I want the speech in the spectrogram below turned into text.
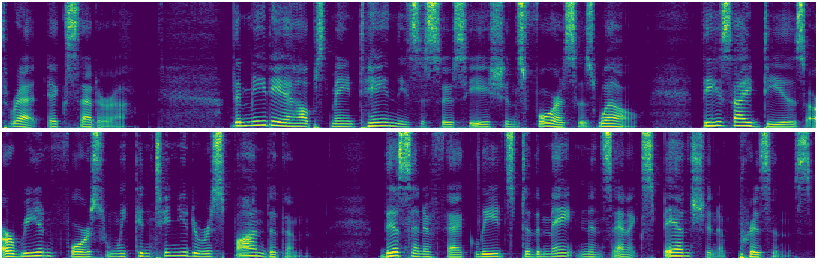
threat, etc. The media helps maintain these associations for us as well. These ideas are reinforced when we continue to respond to them. This, in effect, leads to the maintenance and expansion of prisons.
